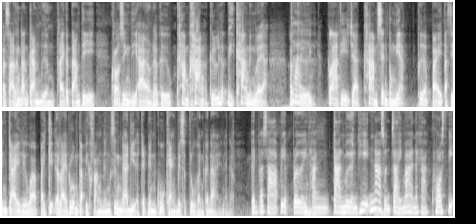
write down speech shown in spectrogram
ภาษาทางด้านการเมืองใครก็ตามที่ crossing the aisle ก็คือข้ามข้างคือเลือกอีกข้างหนึ่งเลยอะก็คือกล้าที่จะข้ามเส้นตรงเนี้ยเพื่อไปตัดสินใจหรือว่าไปคิดอะไรร่วมกับอีกฝั่งหนึ่งซึ่งในอดีตอาจจะเป็นคู่แข่งเป็นศัตรูกันก็ได้นะครับ เป็นภาษาเปรียบเปรยทางการเมืองที่น่าสนใจมากนะคะ cross the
